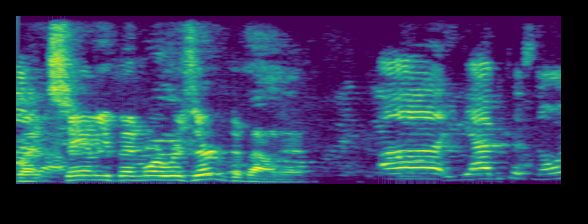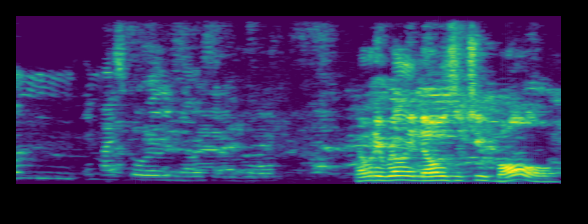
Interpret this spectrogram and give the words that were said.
But. Sam, you've been more reserved about it. Uh, yeah, because no one my school really knows that I bowl. Nobody really knows that you bowl.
